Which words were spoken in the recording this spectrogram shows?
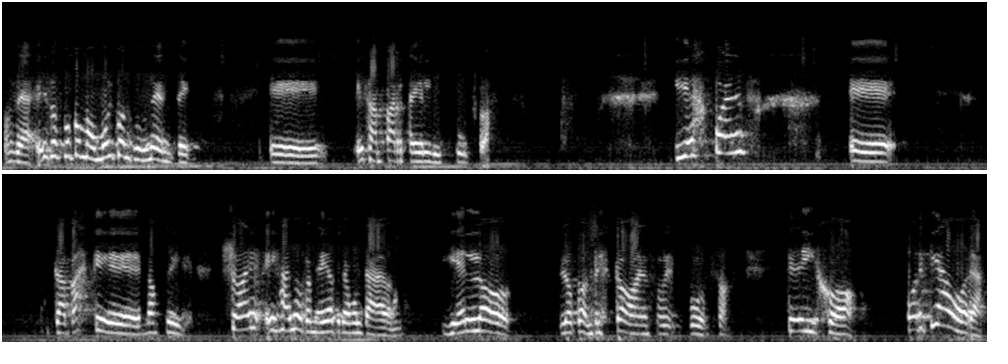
O sea, eso fue como muy contundente, eh, esa parte del discurso. Y después, eh, capaz que, no sé, yo es, algo que me había preguntado y él lo, lo contestó en su discurso, que dijo, ¿por qué ahora?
